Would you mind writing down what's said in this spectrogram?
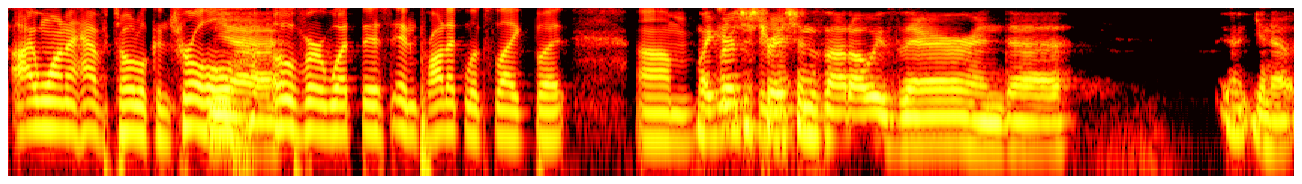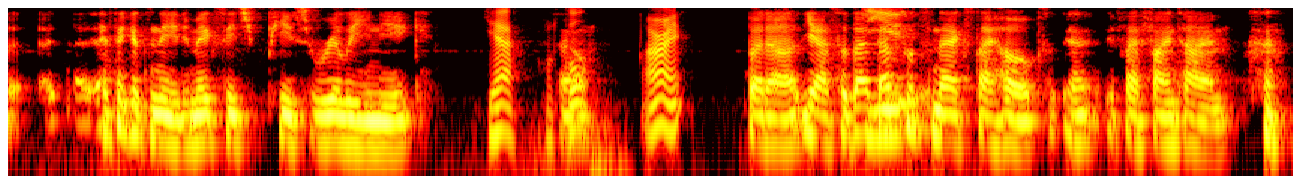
I want to have total control Yeah. over what this end product looks like but um like registration's not always there and uh you know I- i think it's neat it makes each piece really unique yeah So- cool all right but uh yeah so that, that's you- what's next i hope uh, if i find time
